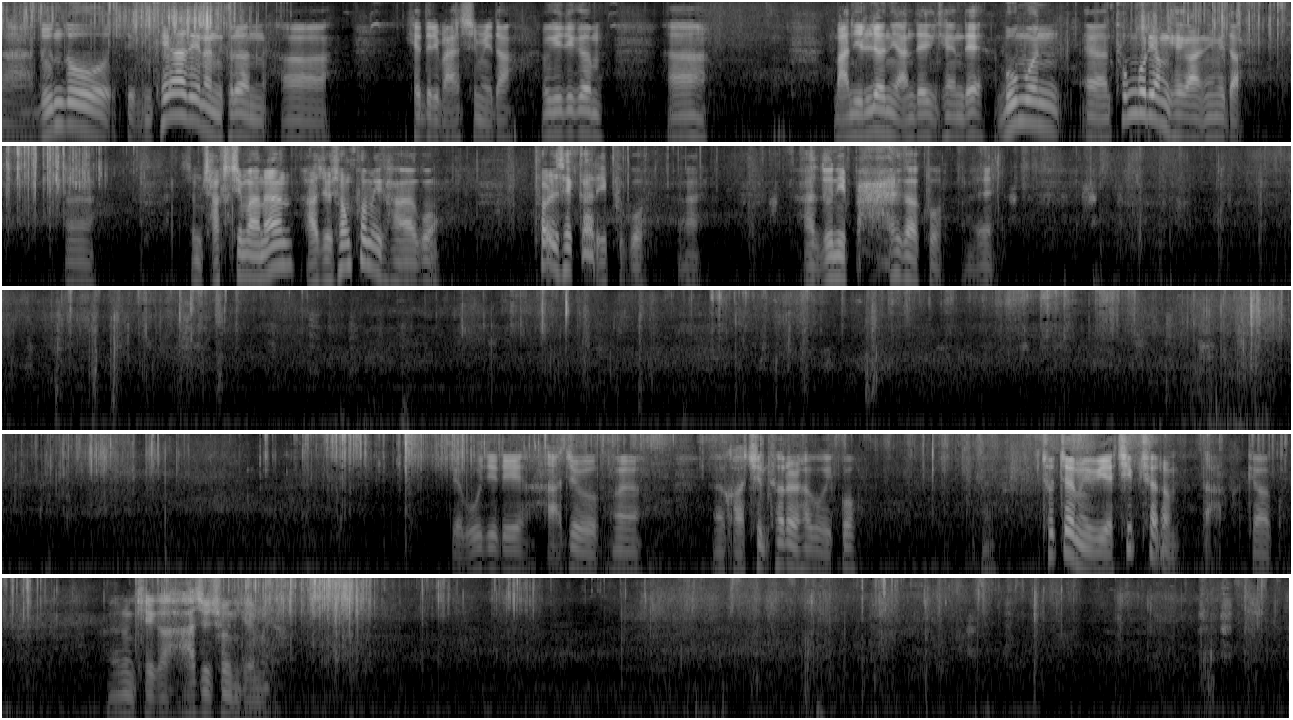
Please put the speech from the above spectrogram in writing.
아, 눈도 좀 태화되는 그런 어, 개들이 많습니다. 여기 지금 아, 만 1년이 안 된 개인데 몸은 에, 통구령 개가 아닙니다. 어, 좀 작지만은 아주 성품이 강하고 털 색깔이 이쁘고 아, 아, 눈이 빨갛고 예. 이제 모질이 아주 어, 어, 거친 털을 하고 있고 어, 초점이 위에 칩처럼 딱 박혀갖고 이런 개가 아주 좋은 개입니다.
